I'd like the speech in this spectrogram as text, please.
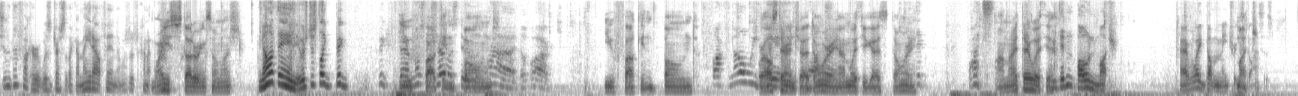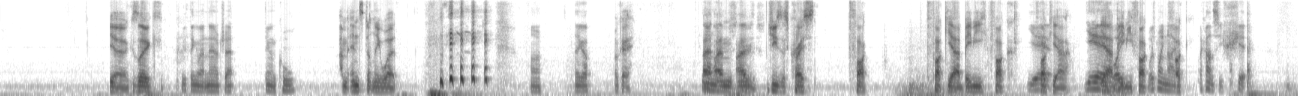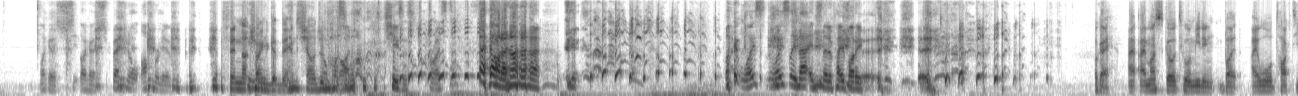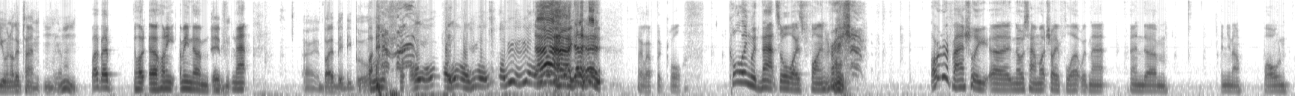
That fucker was dressed like a maid outfit. and It was just kind of Why are you stuttering so much? nothing. It was just like big, big. You fucking boned. What the fuck? You fucking boned. Fuck no, we. We're all staring, Chad. Don't worry. I'm with you guys. Don't worry. did- What? I'm right there with you. We didn't bone much. I've like got Matrix Much. glasses. Yeah, because like What do you think about now, chat? Think I'm cool? I'm instantly wet. oh, there you go. Okay. I, I'm. I'm. Jesus Christ. Fuck. Fuck yeah, baby. Fuck. Yeah. Fuck yeah. Yeah, Yeah, boy. baby. Fuck. Where's my knife? Fuck. I can't see shit. Like a like a special operative. Finn not trying to get banned. Challenge Oh, God. impossible. Jesus Christ! Hold on. why, why, why say that instead of "Hey, buddy"? Okay. I, I must go to a meeting, but I will talk to you another time. Mhm. Bye, babe. Ho- Uh, honey, I mean, um, Babe. Natt. All right. Bye, baby boo. Bye. Ah, get it. I left the call. Calling with Natt's always fun, right? I wonder if Ashley uh, knows how much I flirt with Natt and um and you know bone.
